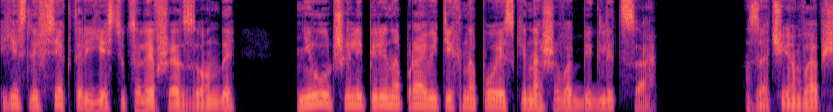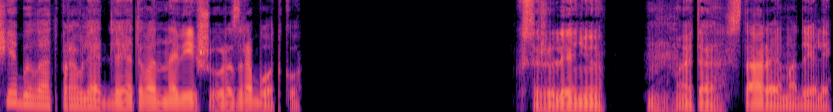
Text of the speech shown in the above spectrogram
Если в секторе есть уцелевшие зонды, не лучше ли перенаправить их на поиски нашего беглеца? Зачем вообще было отправлять для этого новейшую разработку? К сожалению, это старые модели,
